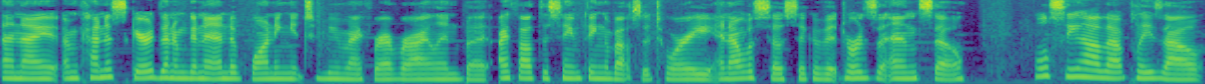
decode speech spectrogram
And I, I'm kind of scared that I'm going to end up wanting it to be my forever island, but I thought the same thing about Satori, and I was so sick of it towards the end, so we'll see how that plays out.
